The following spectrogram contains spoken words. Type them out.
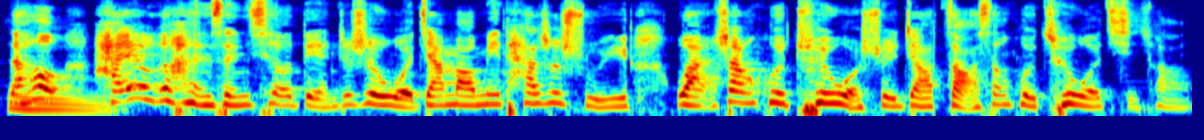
然后还有个很神奇的点，就是我家猫咪它是属于晚上会催我睡觉，早上会催我起床。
